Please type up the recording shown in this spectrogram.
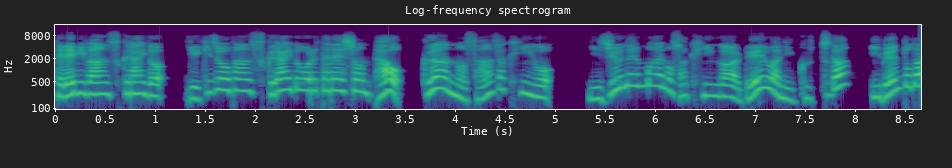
テレビ版スクライド、劇場版スクライドオルタレーションタオ、グアンの3作品を20年前の作品が令和にグッズだ？イベントだ？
